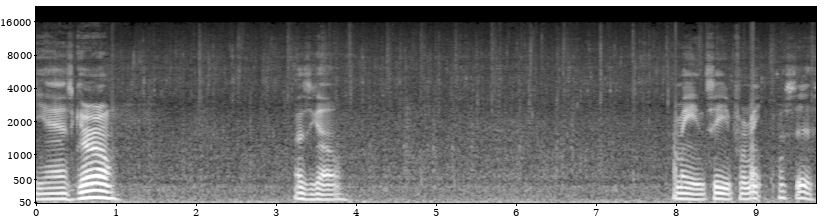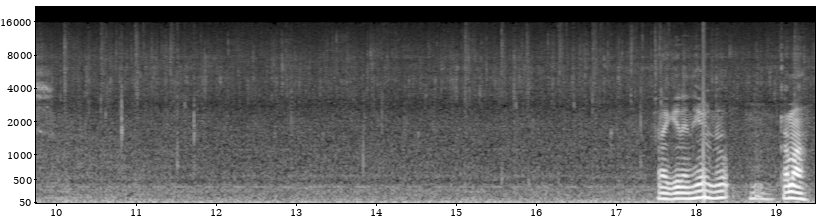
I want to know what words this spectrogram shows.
Picky ass girl. Let's go. I mean, see, for me, what's this? Can I get in here? Nope. Mm, Come on.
